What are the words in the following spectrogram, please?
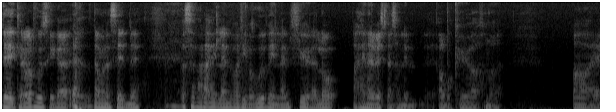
det kan du godt huske, ikke? Ja. Der man har set det. Og så var der et eller andet, hvor de var ude ved en eller anden fyr, der lå, og han havde vist været sådan lidt op at køre og sådan noget. Og, øh,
